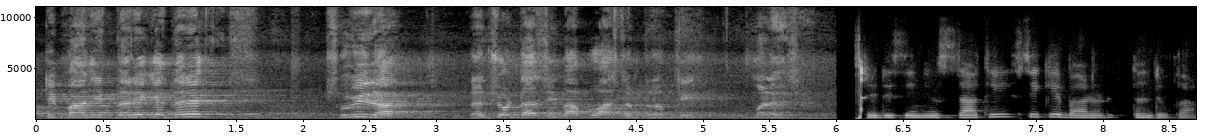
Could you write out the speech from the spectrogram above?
ટીપાની દરેકે દરેક સુવિધા રણછોડદાસજી બાપુ આશ્રમ તરફથી મળે છે. સીડીસી ન્યૂઝ સાથે સીકે બારડ ધંધુકા.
